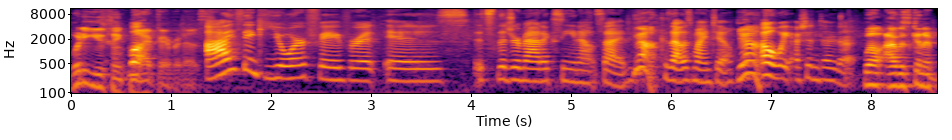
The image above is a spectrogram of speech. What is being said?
What do you think Well, my favorite is? I think your favorite is it's the dramatic scene outside. Yeah. Because that was mine too. Yeah. Oh wait, I shouldn't tell you that. Well, I was gonna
